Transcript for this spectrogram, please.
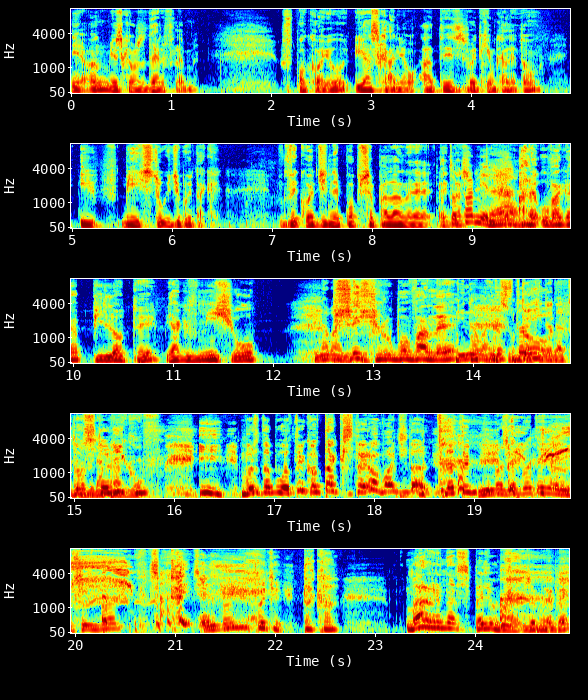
Nie, on mieszkał z Derflem w pokoju, ja z Hanią, a ty z Wojtkiem Kaletą i w miejscu, gdzie były tak wykładziny poprzepalane. No to pamiętam. Ale uwaga, piloty, jak w misiu, przyśrubowane łańcuch, do, dodatkowy, do stolików i można było tylko tak sterować na, na tym Nie można było tego ruszyć, bo Słuchajcie, słuchajcie, taka marna speluna, że powiem.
